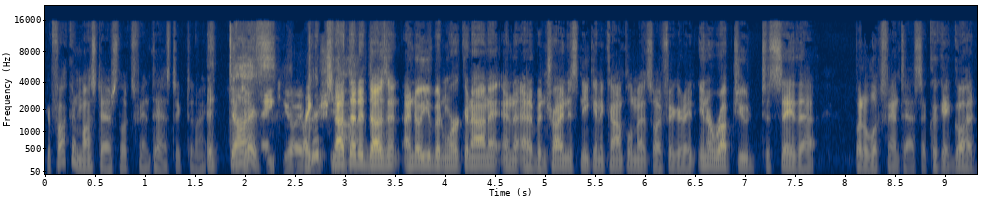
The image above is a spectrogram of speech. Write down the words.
Your fucking mustache looks fantastic tonight. It does. Thank you. I Like, appreciate. not that it doesn't. I know you've been working on it, and I've been trying to sneak in a compliment, so I figured I'd interrupt you to say that. But it looks fantastic. Okay, go ahead.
